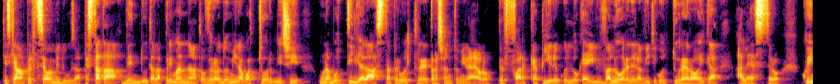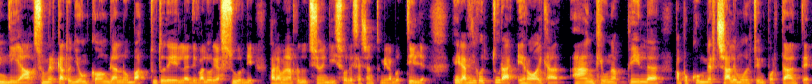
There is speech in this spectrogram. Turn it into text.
che si chiama Perseo e Medusa. È stata venduta la prima annata, ovvero nel 2014, una bottiglia d'asta per oltre 300.000 euro, per far capire quello che è il valore della viticoltura eroica all'estero. Quindi a, sul mercato di Hong Kong hanno battuto del, dei valori assurdi, parliamo di una produzione di sole 600.000 bottiglie. Quindi la viticoltura eroica ha anche un appeal proprio commerciale molto importante.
